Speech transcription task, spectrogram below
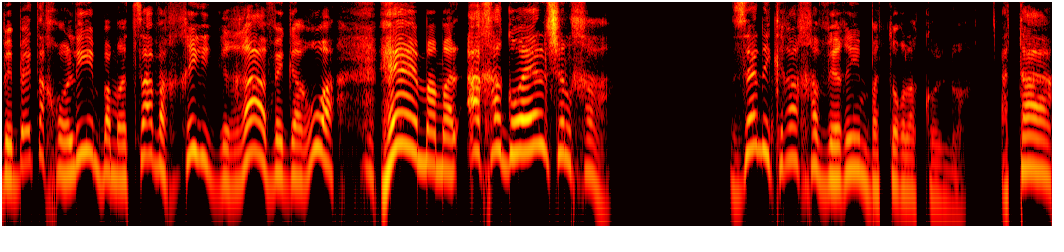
בבית החולים, במצב הכי רע וגרוע, הם המלאך הגואל שלך. זה נקרא חברים בתור לקולנוע. אתה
